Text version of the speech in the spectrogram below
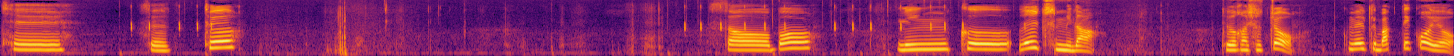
테스트 서버 링크를 줍니다. 들어가셨죠? 그럼 이렇게 막 뜰 거예요.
